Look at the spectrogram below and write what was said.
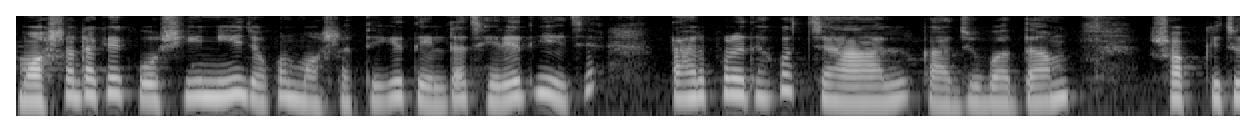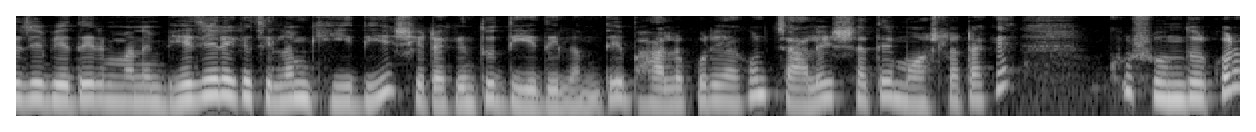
মশলাটাকে কষিয়ে নিয়ে যখন মশলা থেকে তেলটা ছেড়ে দিয়েছে, তারপরে দেখো চাল, কাজু বাদাম সব কিছু যে বেদের মানে ভেজে রেখেছিলাম ঘি দিয়ে, সেটা কিন্তু দিয়ে দিলাম। দিয়ে ভালো করে এখন চালের সাথে মশলাটাকে খুব সুন্দর করে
